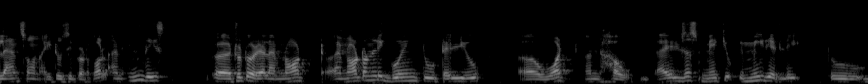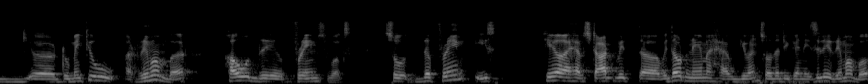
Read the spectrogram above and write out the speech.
glance on i2c protocol and in this uh, tutorial i'm not i'm not only going to tell you uh, what and how. I'll just make you immediately to uh, to make you remember how the frames works. So the frame is here i have start with uh, without name i have given so that you can easily remember.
